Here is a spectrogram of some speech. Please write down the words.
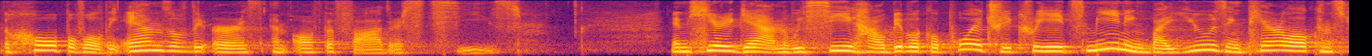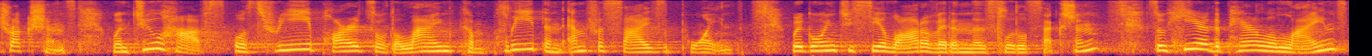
the hope of all the ends of the earth and of the Father's seas. And here again, we see how biblical poetry creates meaning by using parallel constructions when two halves or three parts of the line complete and emphasize the point. We're going to see a lot of it in this little section. So here, the parallel lines,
